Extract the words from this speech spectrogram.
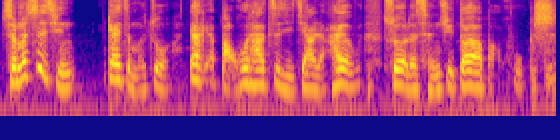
什么事情。该怎么做？要保护他自己家人，还有所有的程序都要保护。是，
